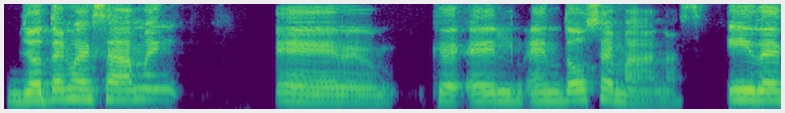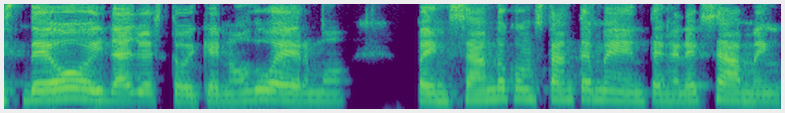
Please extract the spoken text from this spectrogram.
yo tengo examen eh, que en dos semanas. Y desde hoy ya yo estoy que no duermo, pensando constantemente en el examen.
